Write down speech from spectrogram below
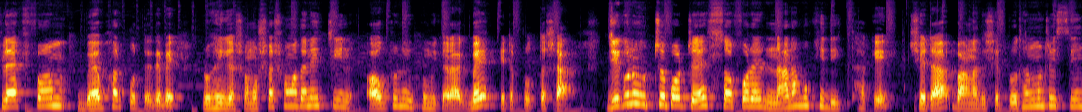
প্ল্যাটফর্ম ব্যবহার করতে দেবে। রোহিঙ্গা সমস্যা সমাধানে চীন অগ্রণী ভূমিকা রাখবে, এটা প্রত্যাশা। যে কোনো উচ্চ পর্যায়ে সফরের নানামুখী দিক থাকে, সেটা বাংলাদেশের প্রধানমন্ত্রী চীন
